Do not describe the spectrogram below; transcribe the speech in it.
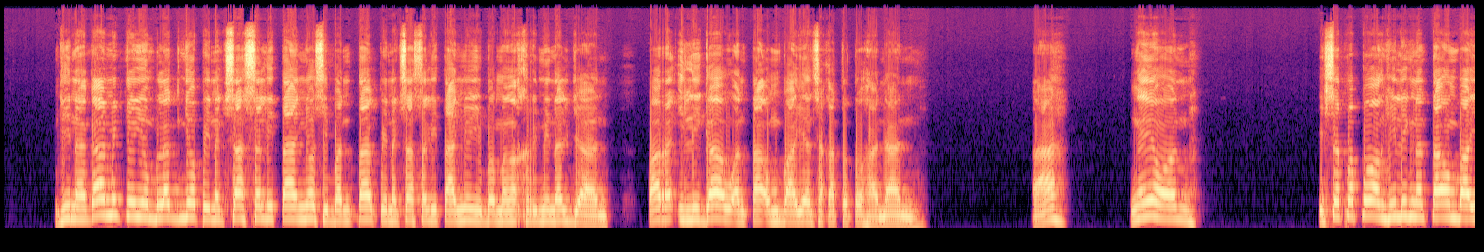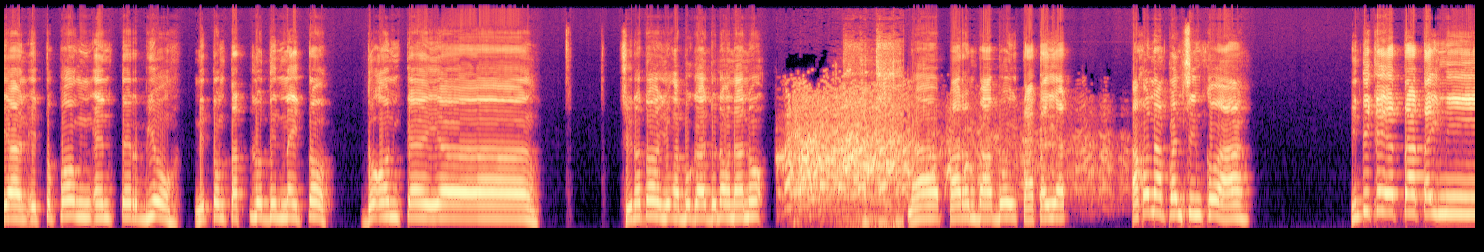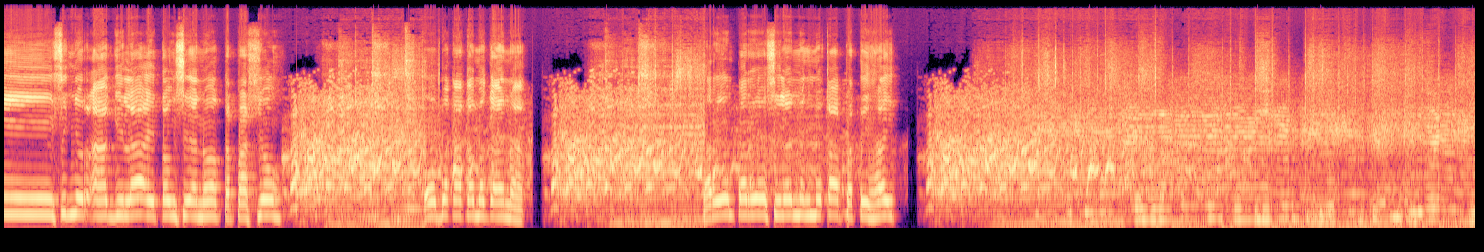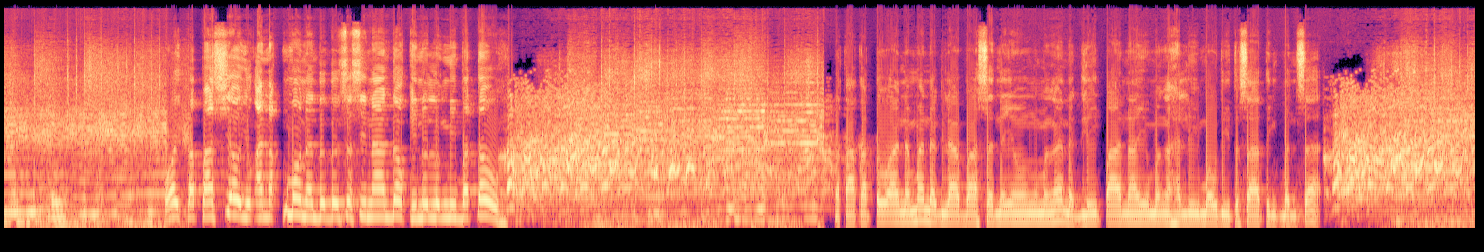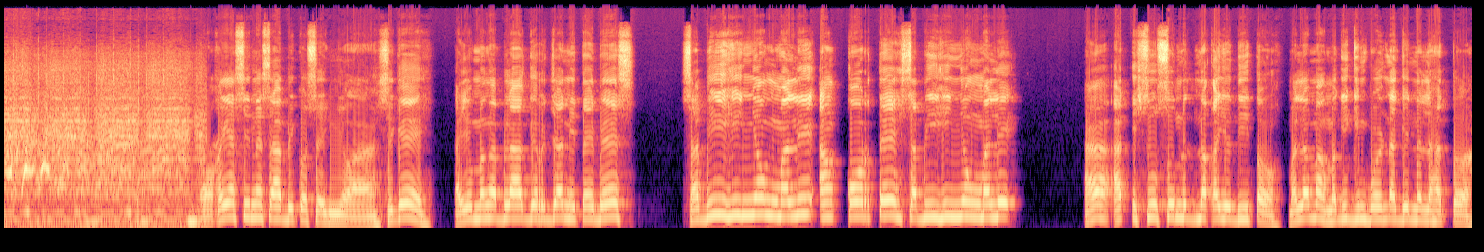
Ginagamit nyo yung vlog nyo, pinagsasalita nyo si Bantag, pinagsasalita nyo yung ibang mga kriminal dyan para iligaw ang taong bayan sa katotohanan. Ha? Ngayon, isa pa po ang hiling ng taong bayan. Ito pong interview nitong tatlo din na ito. Doon kay ah, sino to? Yung abogado na unano? Na parang baboy, tatayat. Ako napansin ko ha. Hindi kaya tatay ni Senyor Aguila itong si ano, Tapasyo? O baka kamag-anak? Parehong-pareho sila ng mukha, pati height. Hoy, Tapasyo, yung anak mo nandoon sa Senado, kinulong ni Bato. Nakakatuwa naman, naglabasan na yung mga, naglipa na yung mga halimaw dito sa ating bansa. O, kaya sinasabi ko sa inyo, ah, sige, kayong mga vlogger dyan ni Tebes, sabihin nyong mali ang korte, sabihin nyong mali. Ha? At isusunod na kayo dito. Malamang, magiging born again na lahat to.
